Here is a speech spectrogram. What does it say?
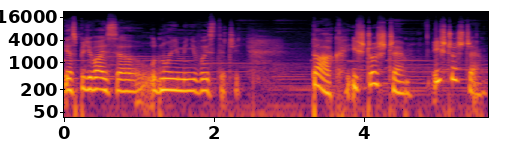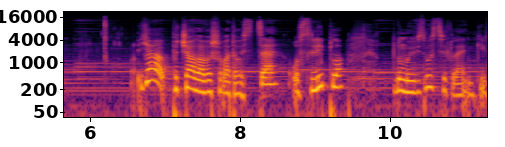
Я сподіваюся, одної мені вистачить. Так, і що ще? І що ще? Я почала вишивати ось це, осліпла. Думаю, візьму світленький.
